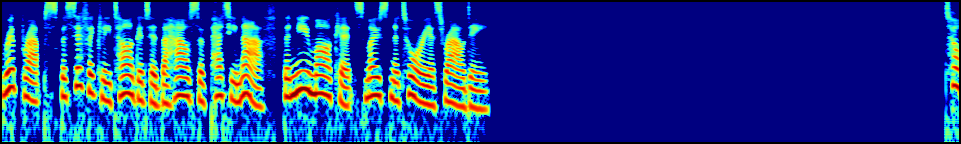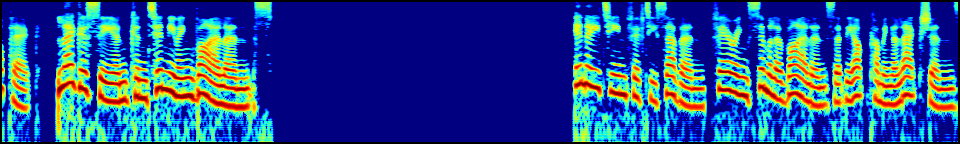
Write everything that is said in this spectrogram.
Rip Raps specifically targeted the House of Petty Naff, the New Market's most notorious rowdy. Legacy and continuing violence In 1857, fearing similar violence at the upcoming elections,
